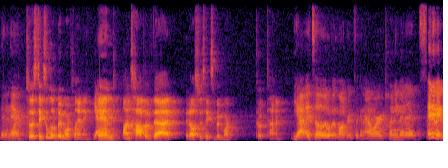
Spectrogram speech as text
then and there. Right. So this takes a little bit more planning. Yeah. And on top of that, it also takes a bit more cook time. Yeah, it's a little bit longer. It's like an hour and 20 minutes. Anyway,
